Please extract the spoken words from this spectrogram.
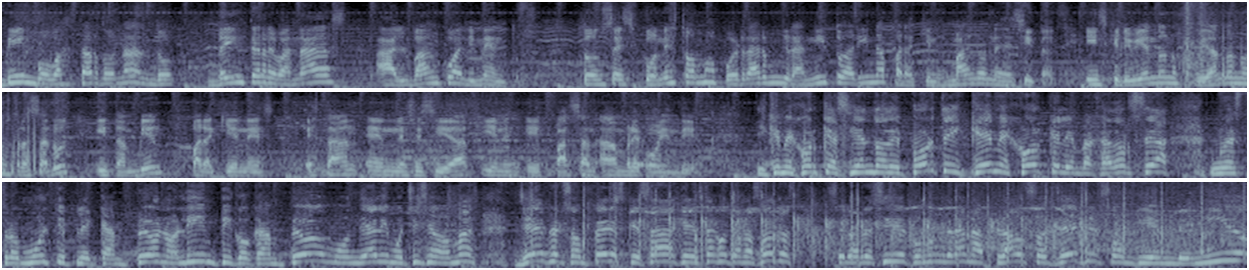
Bimbo va a estar donando 20 rebanadas al Banco de Alimentos. Entonces, con esto vamos a poder dar un granito de harina para quienes más lo necesitan, inscribiéndonos, cuidando nuestra salud y también para quienes están en necesidad y, y pasan hambre hoy en día. Y qué mejor que haciendo deporte y qué mejor que el embajador sea nuestro múltiple campeón olímpico, campeón mundial y muchísimo más. Jefferson Pérez Quesada, que está junto a nosotros, se lo recibe con un gran aplauso. Jefferson, bienvenido.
